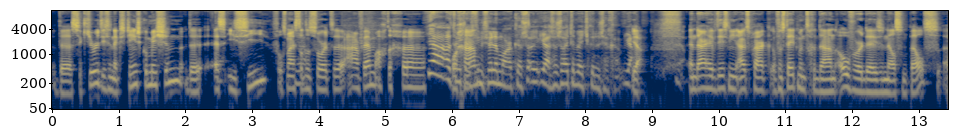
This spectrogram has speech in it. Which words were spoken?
de Securities and Exchange Commission, de SEC. Volgens mij is dat Ja. een soort eh, AFM-achtig. eh, Ja, Orgaan. financiële markten. Zo- Ja, zo zou je het een beetje kunnen zeggen. Ja. Ja. Ja. En daar heeft Disney een uitspraak of een statement gedaan over deze Nelson Pels. Eh,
